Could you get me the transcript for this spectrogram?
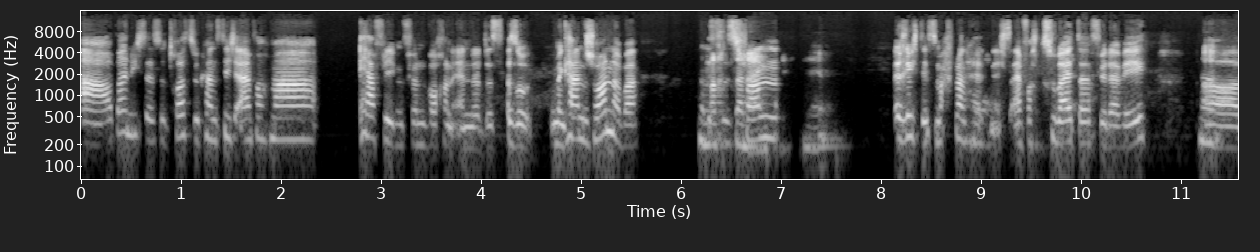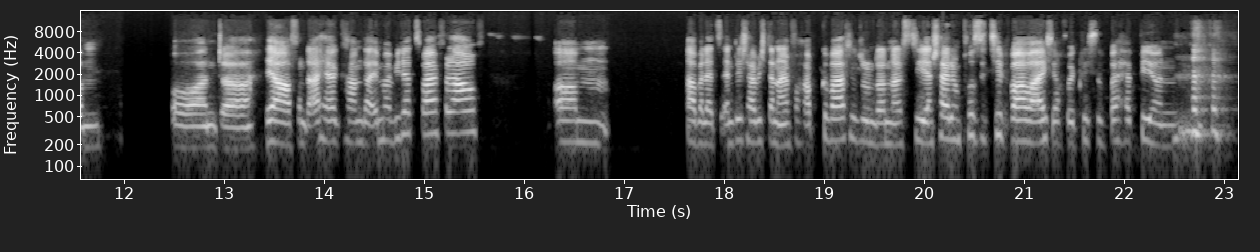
Aber nichtsdestotrotz, du kannst nicht einfach mal herfliegen für ein Wochenende. Das, also man kann es schon, aber Man das macht ist dann schon nicht. richtig, das macht man halt Ja. nicht. Ist einfach zu weit dafür der Weg. Ja. Ähm, und äh, ja, von daher kamen da immer wieder Zweifel auf. Ähm, aber letztendlich habe ich dann einfach abgewartet und dann, als die Entscheidung positiv war, war ich auch wirklich super happy und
